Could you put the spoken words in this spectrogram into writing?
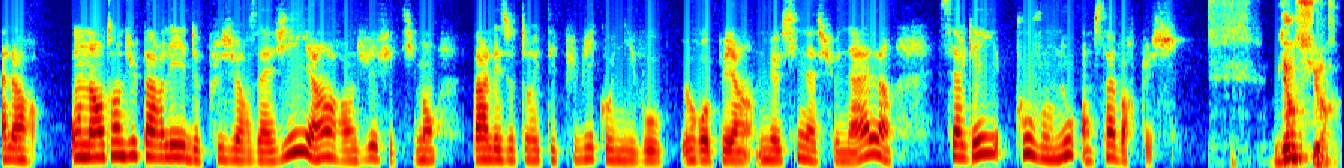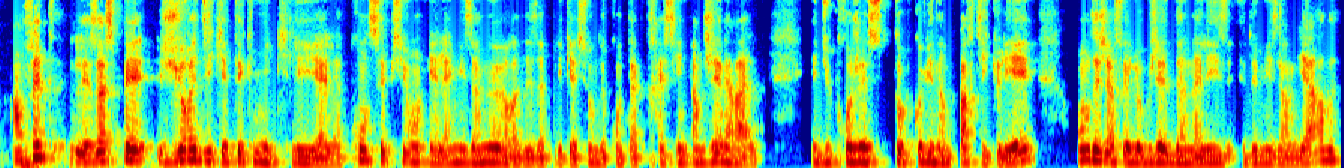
Alors, on a entendu parler de plusieurs avis hein, rendus effectivement par les autorités publiques au niveau européen, mais aussi national. Sergueï, pouvons-nous en savoir plus? Bien sûr. En fait, les aspects juridiques et techniques liés à la conception et à la mise en œuvre des applications de contact tracing en général et du projet Stop Covid en particulier ont déjà fait l'objet d'analyses et de mise en garde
